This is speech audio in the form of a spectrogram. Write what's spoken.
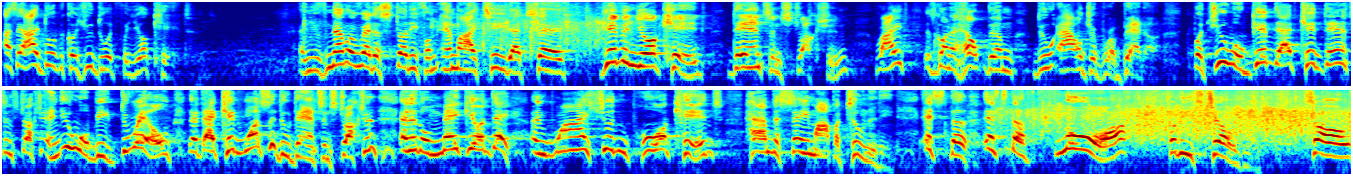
I say, I do it because you do it for your kid. And you've never read a study from MIT that says giving your kid dance instruction, right, is going to help them do algebra better. But you will give that kid dance instruction and you will be thrilled that that kid wants to do dance instruction and it'll make your day. And why shouldn't poor kids have the same opportunity? It's the, it's the floor for these children. So,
